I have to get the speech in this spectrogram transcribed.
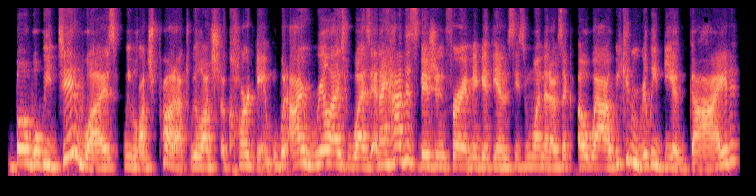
But what we did was we launched product. We launched a card game. What I realized was, and I had this vision for it maybe at the end of season one that I was like, oh wow, we can really be a guide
